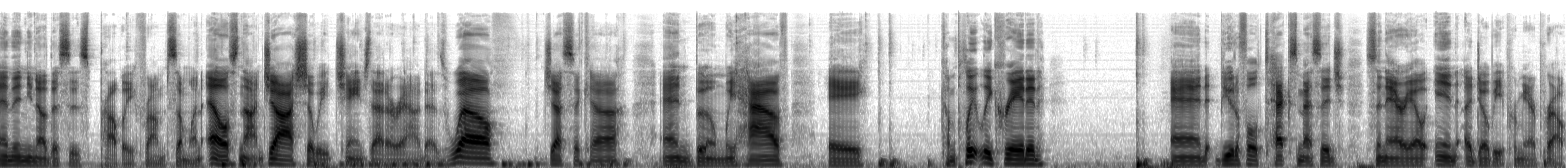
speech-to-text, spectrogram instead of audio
And then, you know, this is probably from someone else, not Josh. So we change that around as well. Jessica. And boom, we have a completely created and beautiful text message scenario in Adobe Premiere Pro.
